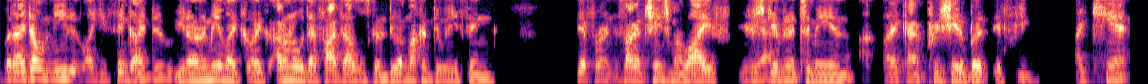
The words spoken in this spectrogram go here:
but I don't need it like you think I do. You know what I mean? Like like I don't know what that five thousand is going to do. I'm not going to do anything different. It's not going to change my life. You're just yeah. giving it to me, and uh, like I appreciate it. But if you, I can't.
